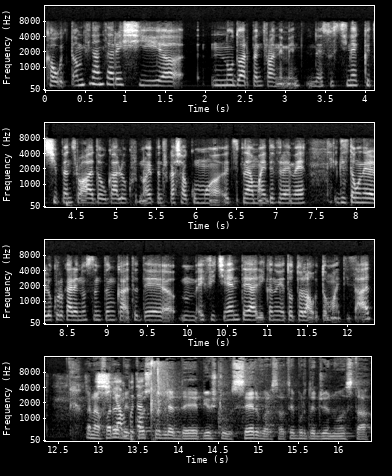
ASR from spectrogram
căutăm finanțare și uh, nu doar pentru a ne, ne susține, cât și pentru a adăuga lucruri noi, pentru că, așa cum uh, îți spuneam mai devreme, există unele lucruri care nu sunt încă atât de um, eficiente, adică nu e totul automatizat. În afară de putea... costurile de, eu știu, server sau treburi de genul ăsta,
